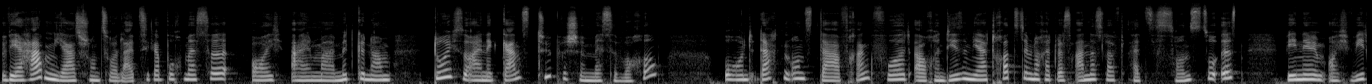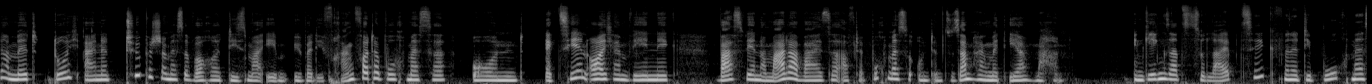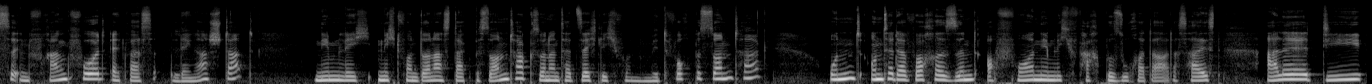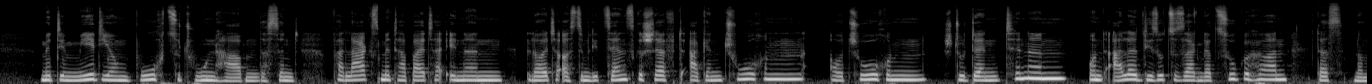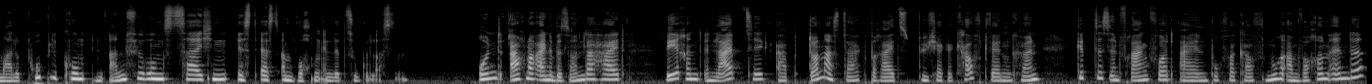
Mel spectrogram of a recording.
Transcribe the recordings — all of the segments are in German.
Wir haben ja schon zur Leipziger Buchmesse euch einmal mitgenommen durch so eine ganz typische Messewoche und dachten uns, da Frankfurt auch in diesem Jahr trotzdem noch etwas anders läuft, als es sonst so ist, wir nehmen euch wieder mit durch eine typische Messewoche, diesmal eben über die Frankfurter Buchmesse und erzählen euch ein wenig, was wir normalerweise auf der Buchmesse und im Zusammenhang mit ihr machen. Im Gegensatz zu Leipzig findet die Buchmesse in Frankfurt etwas länger statt, nämlich nicht von Donnerstag bis Sonntag, sondern tatsächlich von Mittwoch bis Sonntag. Und unter der Woche sind auch vornehmlich Fachbesucher da. Das heißt, alle, die mit dem Medium Buch zu tun haben. Das sind VerlagsmitarbeiterInnen, Leute aus dem Lizenzgeschäft, Agenturen, Autoren, Studentinnen und alle, die sozusagen dazugehören. Das normale Publikum in Anführungszeichen ist erst am Wochenende zugelassen. Und auch noch eine Besonderheit, während in Leipzig ab Donnerstag bereits Bücher gekauft werden können, gibt es in Frankfurt einen Buchverkauf nur am Wochenende.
